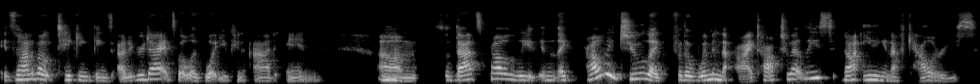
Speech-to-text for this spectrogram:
it's not about taking things out of your diet it's about like what you can add in. Mm-hmm. um so that's probably and like probably too like for the women that i talk to at least not eating enough calories.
